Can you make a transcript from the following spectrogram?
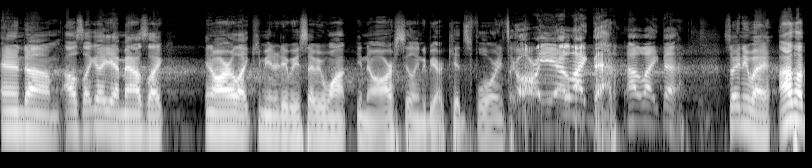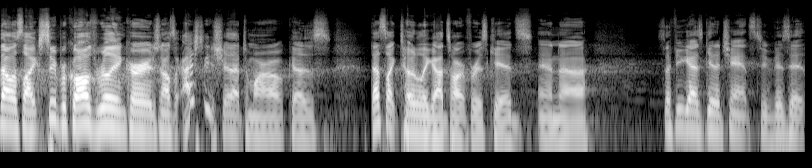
And um, I was like, oh yeah, man. I was like, in our like community, we say we want, you know, our ceiling to be our kid's floor. And he's like, oh yeah, I like that. I like that. So anyway, I thought that was like super cool. I was really encouraged. And I was like, I to share that tomorrow because that's like totally God's heart for his kids. And uh, So if you guys get a chance to visit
